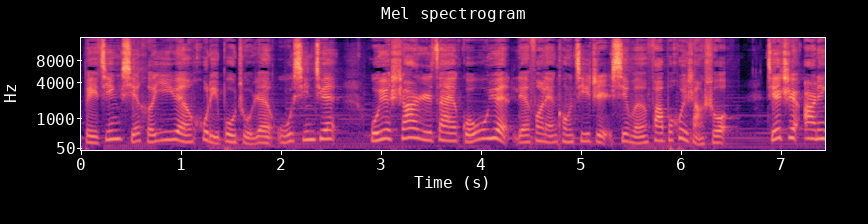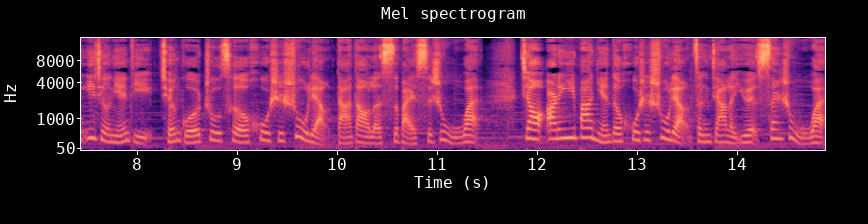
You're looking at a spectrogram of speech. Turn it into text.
北京协和医院护理部主任吴新娟五月十二日在国务院联防联控机制新闻发布会上说。截至二零一九年底，全国注册护士数量达到了四百四十五万，较二零一八年的护士数量增加了约三十五万。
